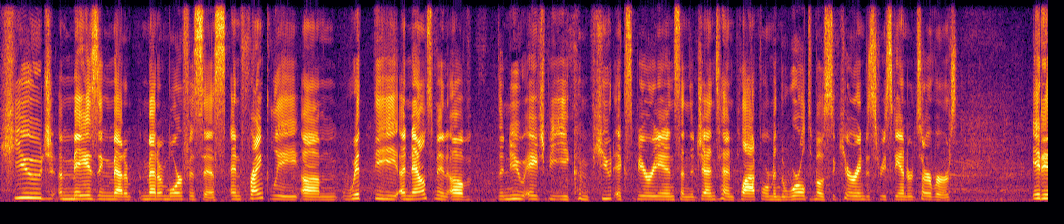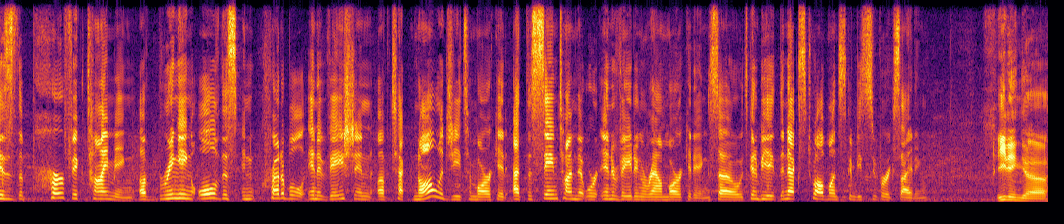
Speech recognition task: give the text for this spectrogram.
Huge, amazing meta metamorphosis, and frankly, um, with the announcement of the new HPE compute experience and the Gen 10 platform and the world's most secure industry standard servers, it is the perfect timing of bringing all of this incredible innovation of technology to market at the same time that we're innovating around marketing. So it's going to be, the next 12 months is going to be super exciting. Eating, uh,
